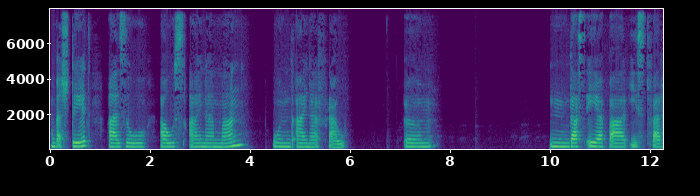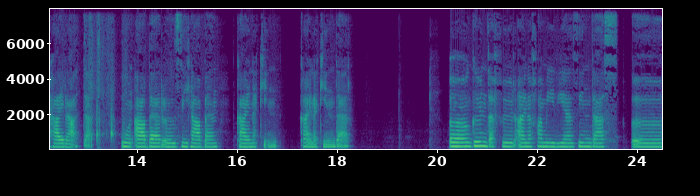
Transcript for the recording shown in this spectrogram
besteht, also aus einem Mann und einer Frau. Ähm, das Ehepaar ist verheiratet, und aber äh, sie haben keine, kind, keine Kinder. Äh, Gründe für eine Familie sind, dass äh,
